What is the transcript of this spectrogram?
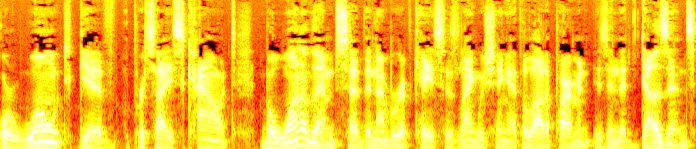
or won't give a precise count. But one of them said the number of cases languishing at the law department is in the dozens.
